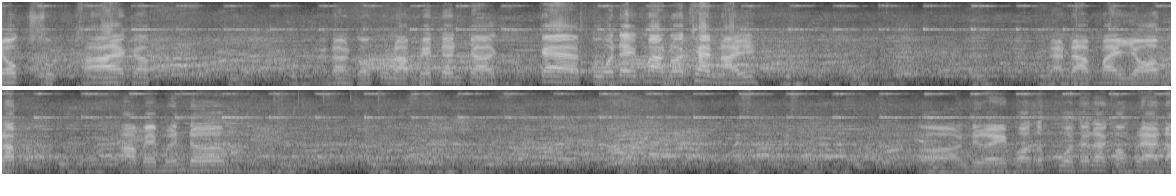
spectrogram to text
ยกสุดท้ายครับ ด้านของกุหลาบเพชรเดินจะแก้ตัวได้มากน้อยแค่ไหนแต่ดำไม่ยอมครับเอาไปเหมือนเดิมก็เหนื่อยพอสมควรทางด้านของแพรด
